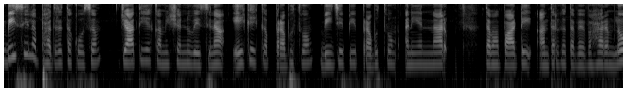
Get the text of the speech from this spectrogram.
బీసీల భద్రత కోసం జాతీయ కమిషన్ను వేసిన ఏకైక ప్రభుత్వం బీజేపీ ప్రభుత్వం అని అన్నారు. తమ పార్టీ అంతర్గత వ్యవహారంలో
